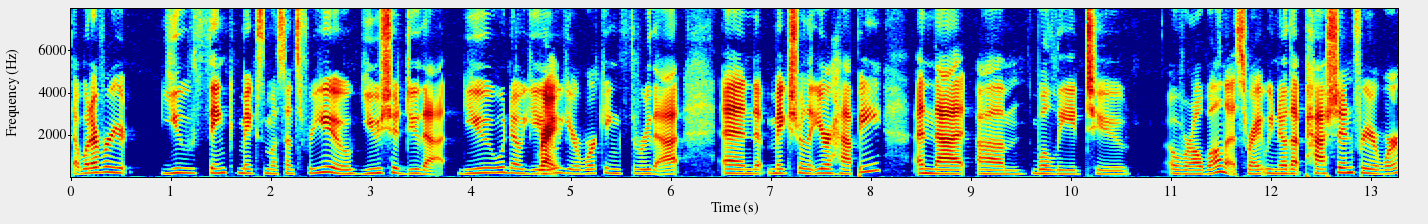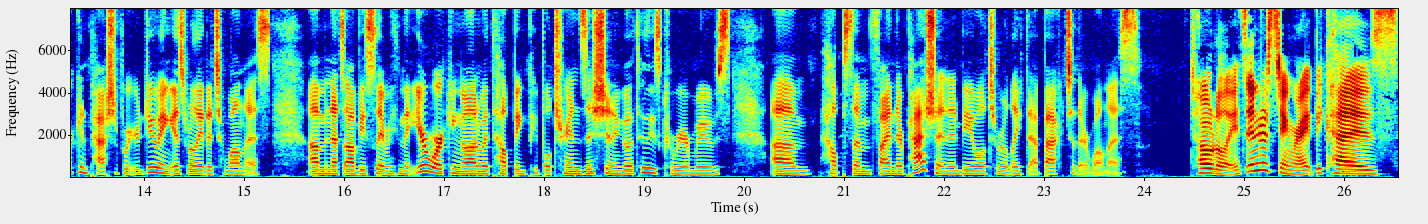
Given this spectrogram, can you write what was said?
that whatever you think makes the most sense for you, you should do that. You know you, right. you're working through that, and make sure that you're happy, and that um, will lead to overall wellness, right? We know that passion for your work and passion for what you're doing is related to wellness. Um, and that's obviously everything that you're working on with helping people transition and go through these career moves um, helps them find their passion and be able to relate that back to their wellness. Totally. It's interesting, right? Because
